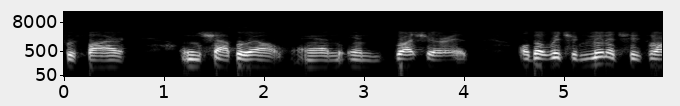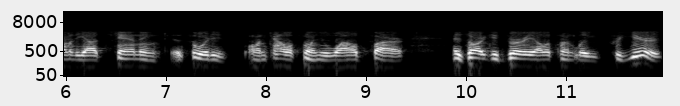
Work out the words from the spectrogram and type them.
for fire in chaparral and in brush areas. Although Richard Minnich, who's one of the outstanding authorities on California wildfire, has argued very eloquently for years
